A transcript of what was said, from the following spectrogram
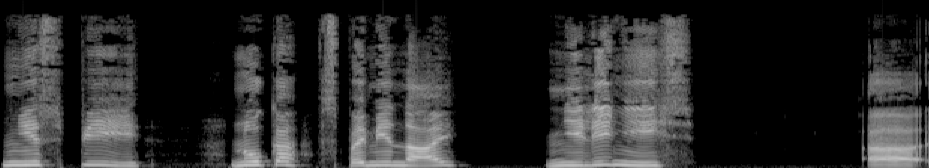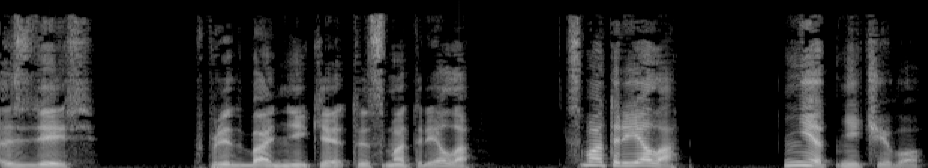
«Не спи! Ну-ка, вспоминай! Не ленись!» «А здесь, в предбаннике, ты смотрела?» «Смотрела. Нет ничего».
